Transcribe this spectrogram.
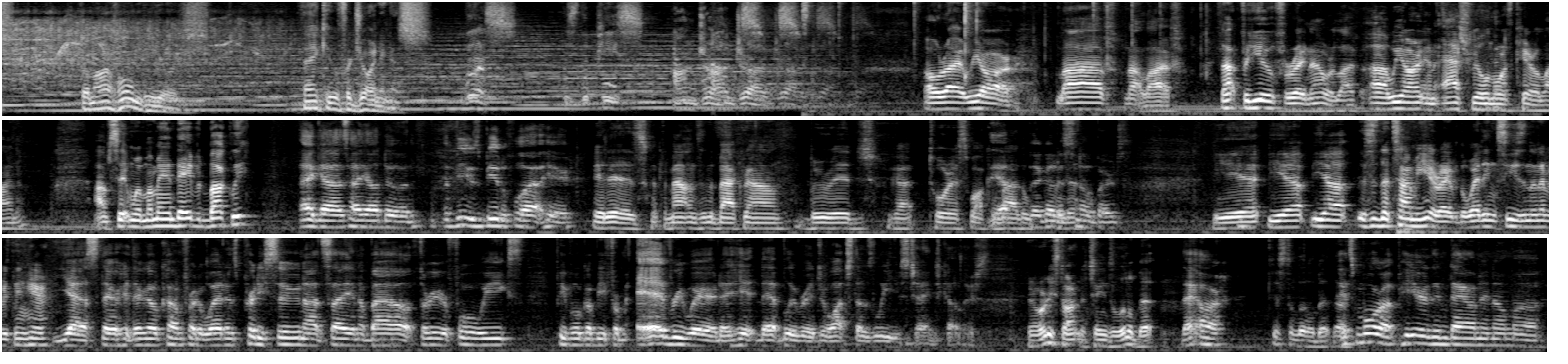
from our home to yours, thank you for joining us. This is the Peace on Drugs. All right, we are live, not live, not for you. For right now, we're live. Uh, we are in Asheville, North Carolina. I'm sitting with my man David Buckley. Hey guys, how y'all doing? The view's beautiful out here. It is got the mountains in the background, Blue Ridge. Got tourists walking by Yeah, the there go the snowbirds. Yep, yep, yep. This is the time of year, right? With the wedding season and everything here. Yes, they're they're gonna come for the weddings pretty soon. I'd say in about three or four weeks, people are gonna be from everywhere to hit that Blue Ridge and watch those leaves change colors. They're already starting to change a little bit, They are. just a little bit. Though. It's more up here than down in um uh,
